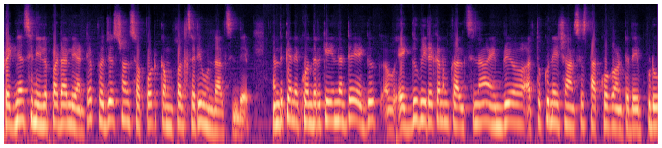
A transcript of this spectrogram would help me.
ప్రెగ్నెన్సీ నిలబడాలి అంటే ప్రొజెస్ట్రాన్ సపోర్ట్ కంపల్సరీ ఉండాల్సిందే. అందుకని కొందరికి ఏంటంటే ఎగ్ ఎగ్ వీరకణం కలిసిన ఎంబ్రియో అతుక్కునే ఛాన్సెస్ తక్కువగా ఉంటుంది. ఎప్పుడు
